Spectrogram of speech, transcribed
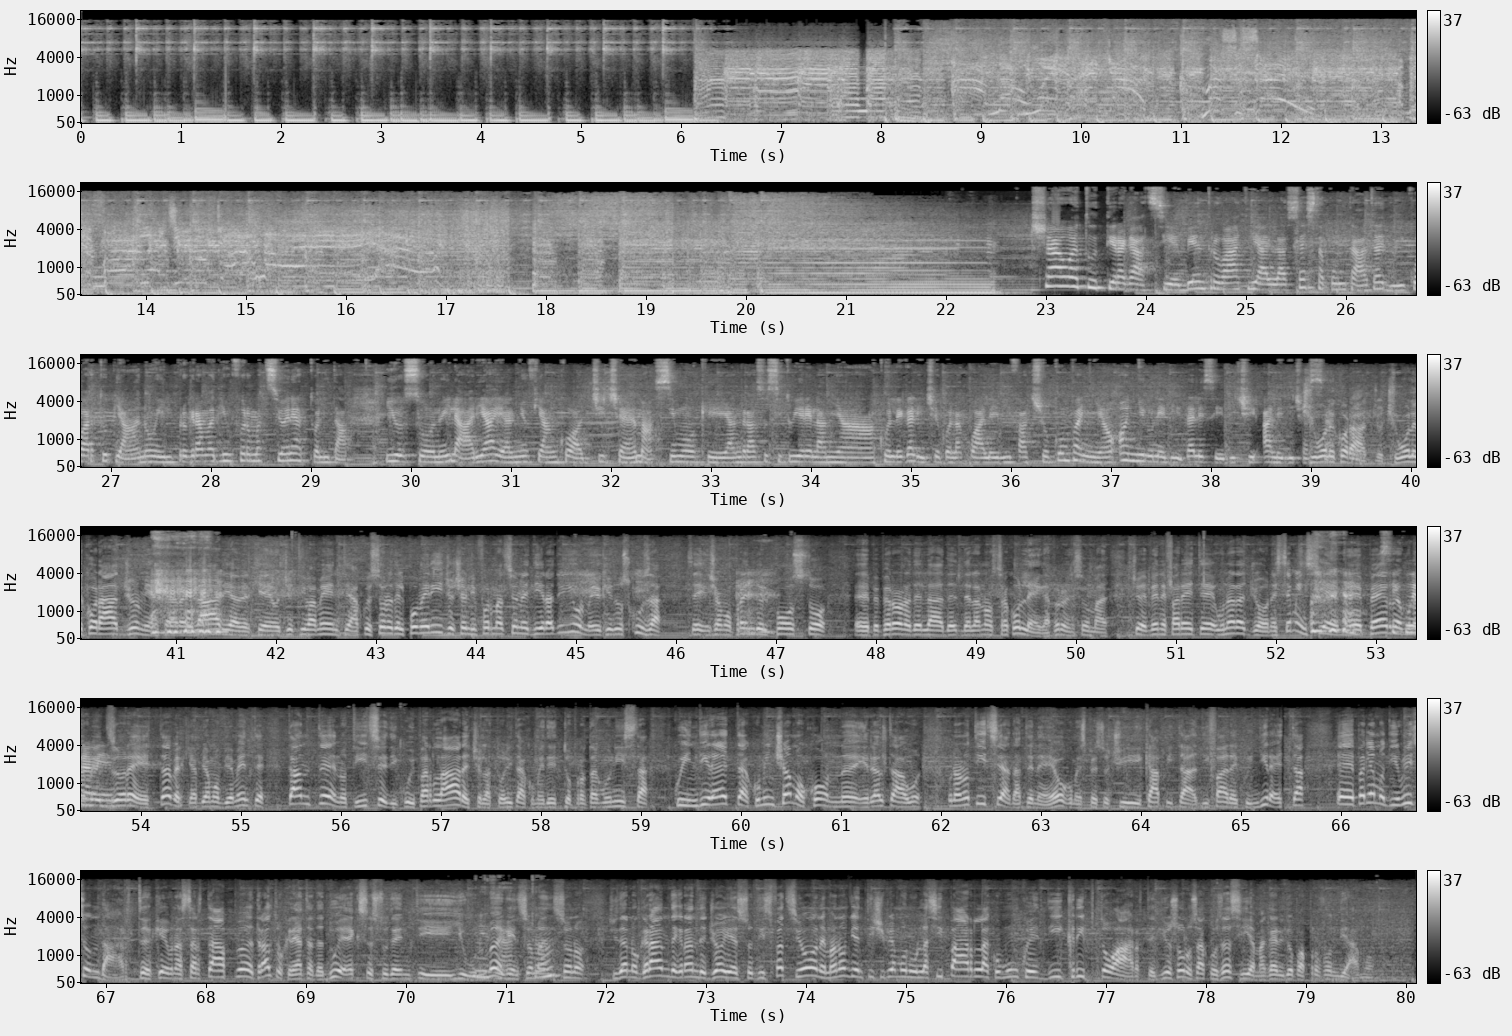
Tutti ragazzi e ben trovati alla sesta puntata di Quarto Piano, il programma di informazione e attualità. Io sono Ilaria e al mio fianco oggi c'è Massimo che andrà a sostituire la mia collega Alice con la quale vi faccio compagnia ogni lunedì dalle 16 alle 17. Ci vuole coraggio, ci vuole coraggio mia cara Ilaria perché oggettivamente a quest'ora del pomeriggio c'è l'informazione di Radio Yulm, io chiedo scusa se diciamo prendo il posto eh, per ora della, de, della, nostra collega, però insomma cioè, ve ne farete una ragione. Stiamo insieme per una mezz'oretta perché abbiamo ovviamente tante notizie di cui parlare, c'è l'attualità come detto protagonista qui in diretta. Cominciamo con in realtà una notizia da Ateneo, come spesso ci capita di fare qui in diretta. Eh, parliamo di Reason Dart, che è una startup tra l'altro creata da due ex studenti Yulm, esatto. che insomma sono, ci danno grande grande gioia e soddisfazione, ma non vi anticipiamo nulla, si parla comunque di crypto arte, di Solo sa cosa sia, magari dopo approfondiamo.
